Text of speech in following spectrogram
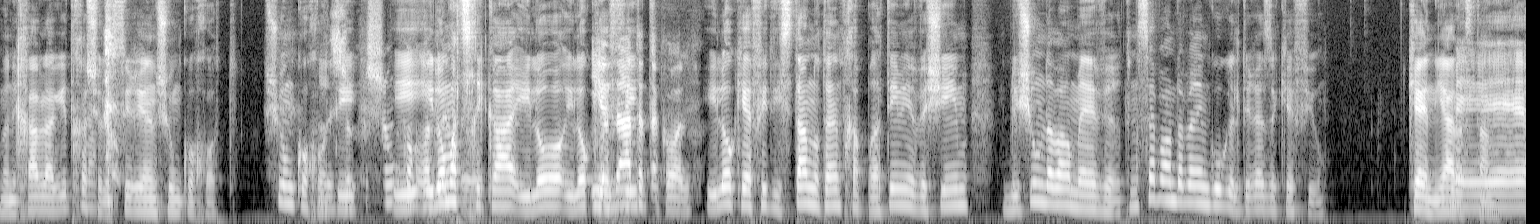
ואני חייב להגיד לך שלסירי אין שום כוחות. שום כוחות. היא, ש- שום היא, כוחות היא לא. מצחיקה, היא לא, היא לא היא כיפית. יודעת את הכל. היא לא כיפית, היא סתם נותנת לך פרטים יבשים, בלי שום דבר מעבר. תנסה פעם לדבר עם גוגל, תראה איזה כיף יהיו. כן, יאללה, סתם. אה,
